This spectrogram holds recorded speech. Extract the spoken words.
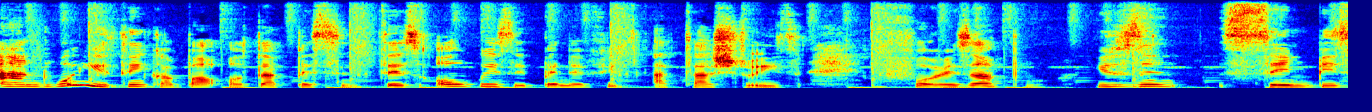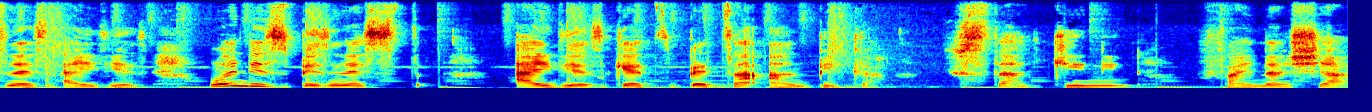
and when you think about other persons there's always a benefit attached to it for example using same business ideas. When these business ideas get better and bigger, you start gaining financial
